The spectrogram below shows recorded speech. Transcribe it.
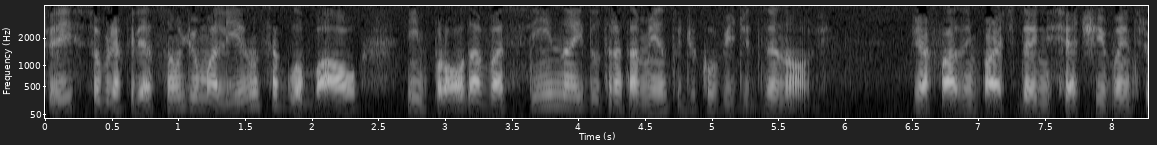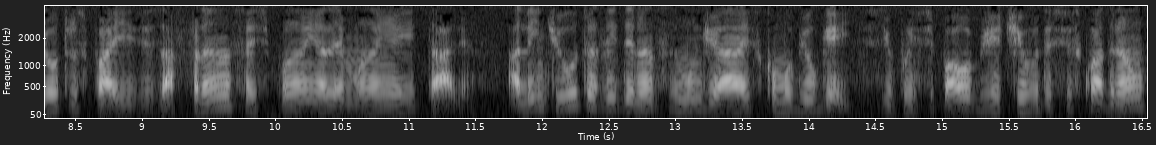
fez sobre a criação de uma aliança global em prol da vacina e do tratamento de Covid-19. Já fazem parte da iniciativa, entre outros países, a França, a Espanha, a Alemanha e a Itália. além de outras lideranças mundiais como Bill Gates, e o principal objetivo desse esquadrão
